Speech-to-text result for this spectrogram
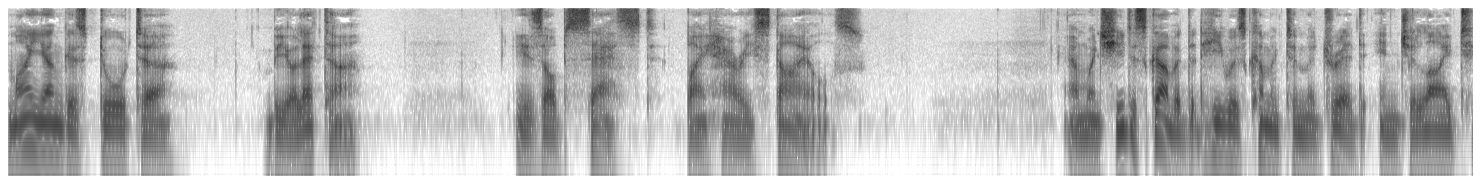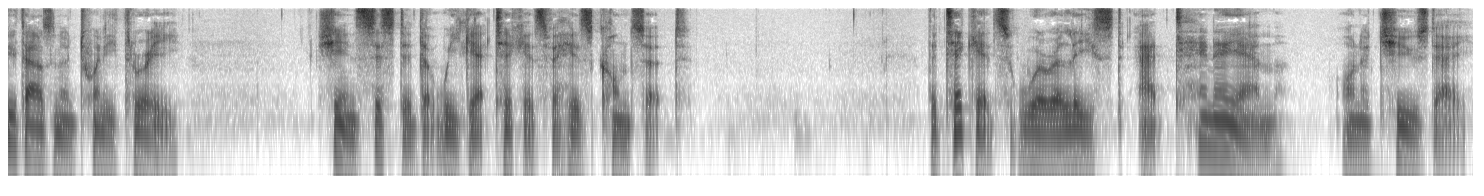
My youngest daughter, Violetta, is obsessed by Harry Styles. And when she discovered that he was coming to Madrid in July 2023, she insisted that we get tickets for his concert. The tickets were released at 10 a.m. on a Tuesday.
